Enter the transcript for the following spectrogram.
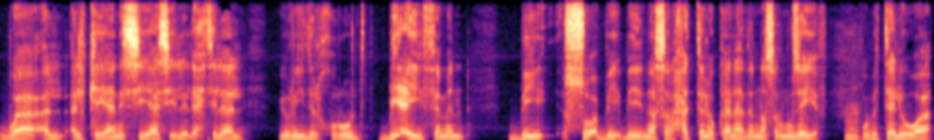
والكيان السياسي للاحتلال يريد الخروج بأي ثمن بنصر حتى لو كان هذا النصر مزيف. وبالتالي هو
